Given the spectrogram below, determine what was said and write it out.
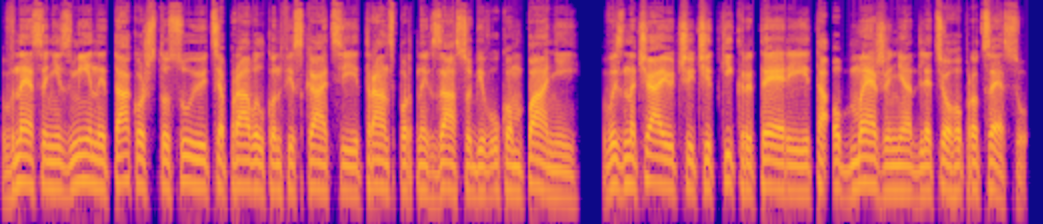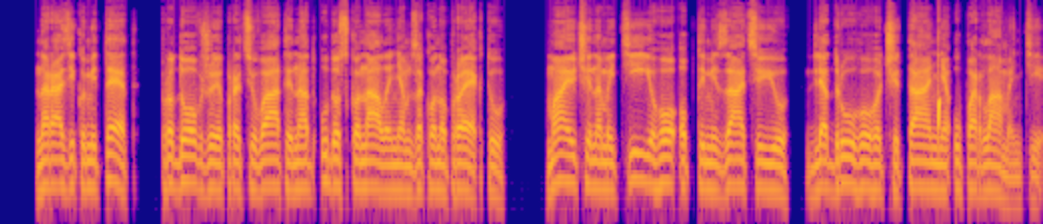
Внесені зміни також стосуються правил конфіскації транспортних засобів у компаній, визначаючи чіткі критерії та обмеження для цього процесу. Наразі комітет продовжує працювати над удосконаленням законопроекту, маючи на меті його оптимізацію для другого читання у парламенті.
